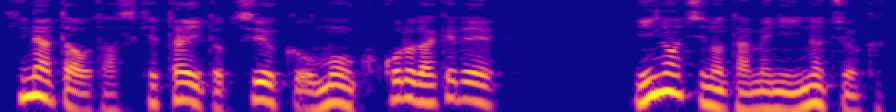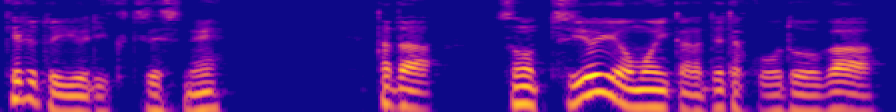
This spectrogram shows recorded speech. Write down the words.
日向を助けたいと強く思う心だけで、命のために命を懸けるという理屈ですね。ただ、その強い思いから出た行動が、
